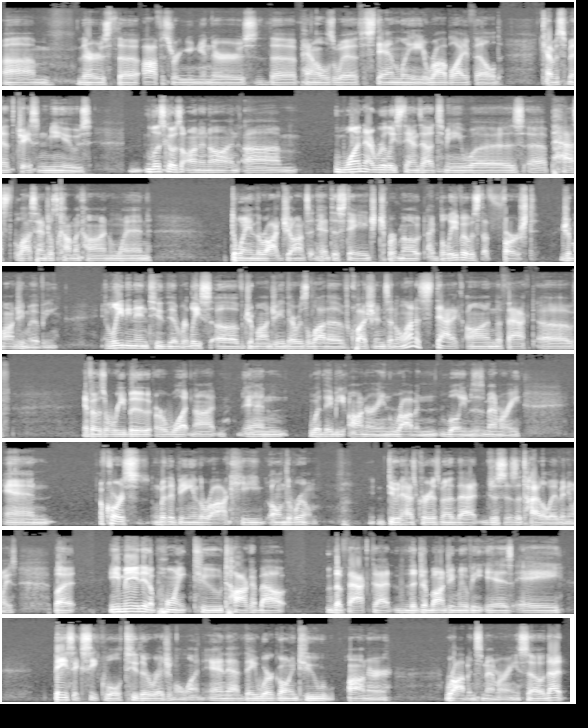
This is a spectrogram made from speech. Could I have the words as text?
Um, there's the Office reunion. There's the panels with Stan Lee, Rob Liefeld, Kevin Smith, Jason Mewes. List goes on and on. Um, one that really stands out to me was uh, past Los Angeles Comic Con when Dwayne The Rock Johnson hit the stage to promote, I believe it was the first Jumanji movie. leading into the release of Jumanji, there was a lot of questions and a lot of static on the fact of if it was a reboot or whatnot, and would they be honoring Robin Williams' memory? And of course, with it being The Rock, he owned the room. Dude has charisma that just is a tidal wave, anyways. But he made it a point to talk about the fact that the Jumanji movie is a basic sequel to the original one and that they were going to honor Robin's memory. So that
